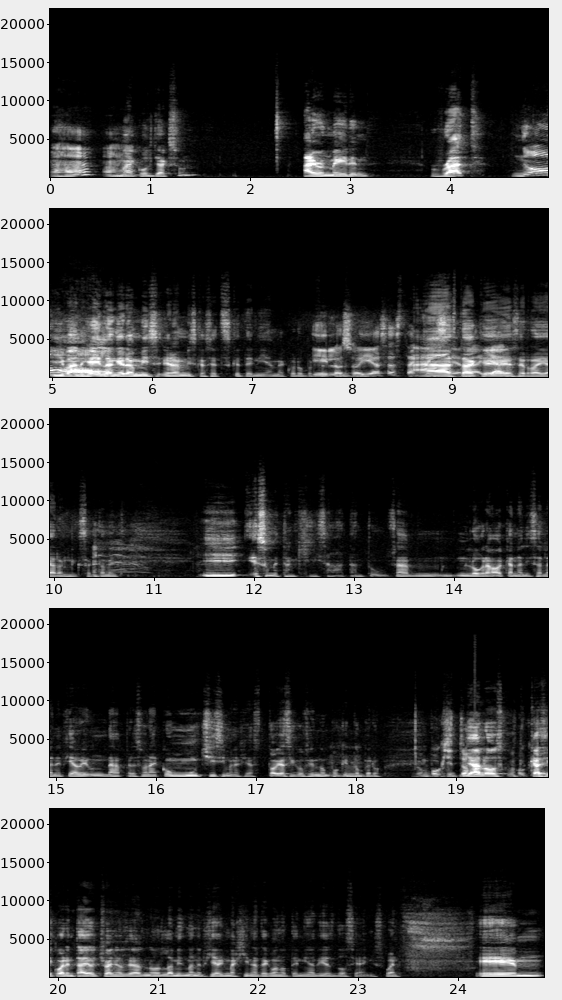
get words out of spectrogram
Ajá, ajá. Michael Jackson, Iron Maiden, Rat No. y Van Halen eran mis, eran mis cassettes que tenía, me acuerdo Y perfectamente. los oías hasta que Hasta se que rayaron. se rayaran, exactamente. Y eso me tranquilizaba tanto, o sea, lograba canalizar la energía. Era una persona con muchísima energía. Todavía sigo siendo un poquito, pero Un poquito. ya a los Ok. casi 48 años ya no es la misma energía. Imagínate cuando tenía 10, 12 años. Bueno, eh,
